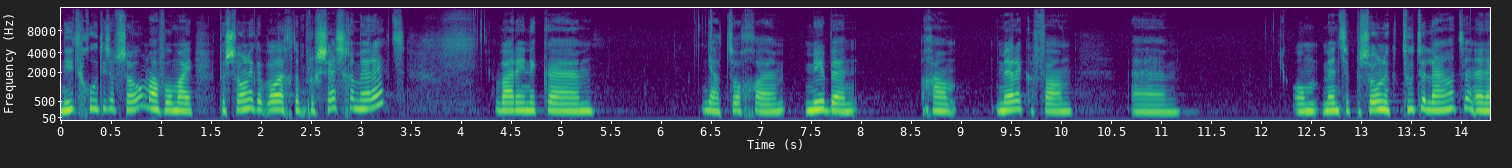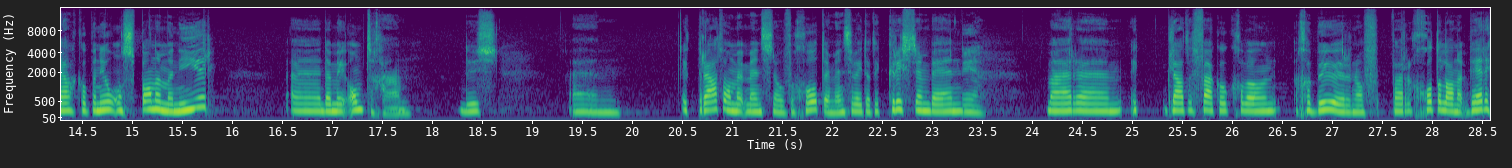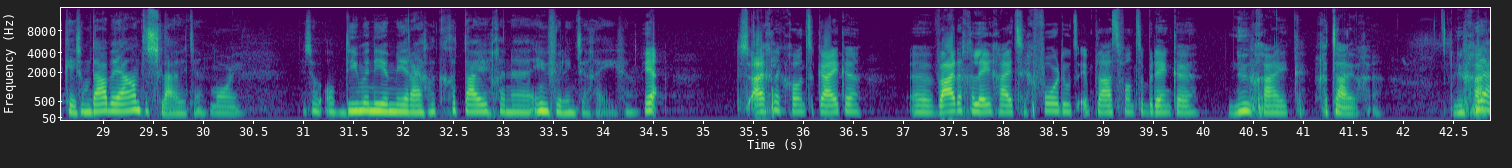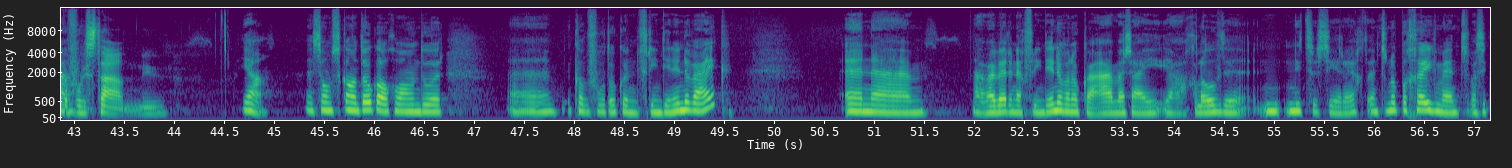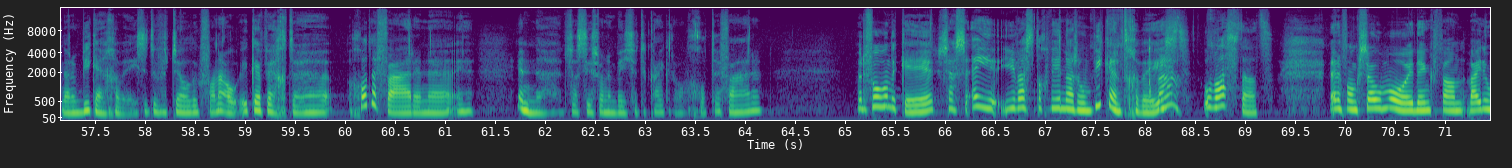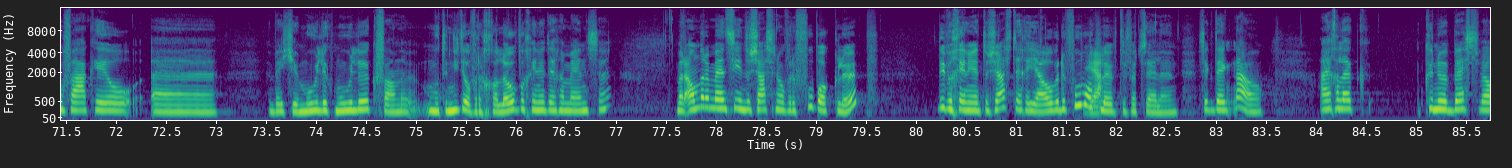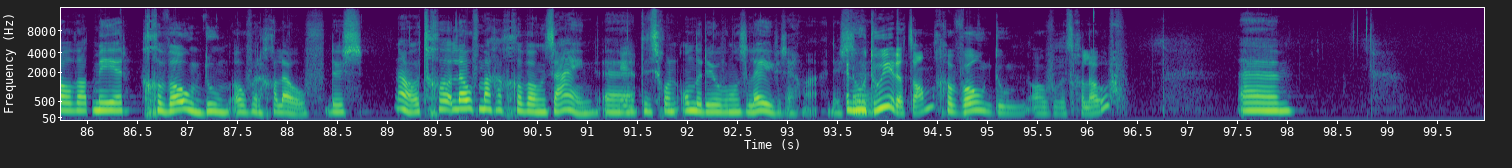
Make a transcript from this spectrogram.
niet goed is of zo. Maar voor mij persoonlijk heb ik wel echt een proces gemerkt. Waarin ik eh, ja, toch eh, meer ben gaan merken van... eh, om mensen persoonlijk toe te laten. En eigenlijk op een heel ontspannen manier daarmee om te gaan. Dus ehm, ik praat wel met mensen over God. En mensen weten dat ik christen ben. Ja. Maar ehm, ik, ik laat het vaak ook gewoon gebeuren. Of waar God al aan het werk is, om daarbij aan te sluiten. Mooi. Dus op die manier meer eigenlijk getuigen eh, invulling te geven. Dus eigenlijk gewoon te kijken eh, waar de gelegenheid zich voordoet in plaats van te bedenken, nu ga ik getuigen. Nu ga Ja. ik ervoor staan. Nu. Ja, en soms kan het ook al gewoon door... eh, ik had bijvoorbeeld ook een vriendin in de wijk. En ehm, nou, wij werden echt vriendinnen van elkaar. Maar zij ja, geloofde niet zozeer echt. En toen op een gegeven moment was ik naar een weekend geweest. En toen vertelde ik van, nou, ik heb echt eh, God ervaren. en en eh, het was eerst wel een beetje te kijken, oh, God ervaren. Maar de volgende keer zegt ze, hey, je- was toch weer naar zo'n weekend geweest? Ah. Hoe was dat? En dat vond ik zo mooi. Ik denk van, wij doen vaak heel, een beetje moeilijk, moeilijk. Van, we moeten niet over het geloof beginnen tegen mensen. Maar andere mensen die enthousiast zijn over de voetbalclub, die beginnen enthousiast tegen jou over de voetbalclub te vertellen. Dus ik denk, nou, eigenlijk kunnen we best wel wat meer gewoon doen over geloof. Dus nou, het geloof mag er gewoon zijn. Uh, Het is gewoon onderdeel van ons leven, zeg maar. Dus, en hoe uh, doe je dat dan? Gewoon doen over het geloof? Uh,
